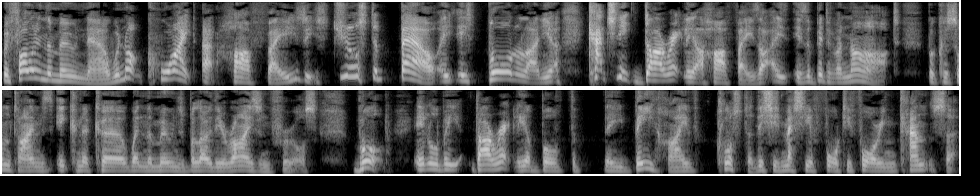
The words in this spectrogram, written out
We're following the moon now. We're not quite at half phase. It's just about, it's borderline. Yeah, catching it directly at half phase is a bit of an art because sometimes it can occur when the moon's below the horizon for us, but it'll be directly above the, the beehive cluster. This is Messier 44 in Cancer.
